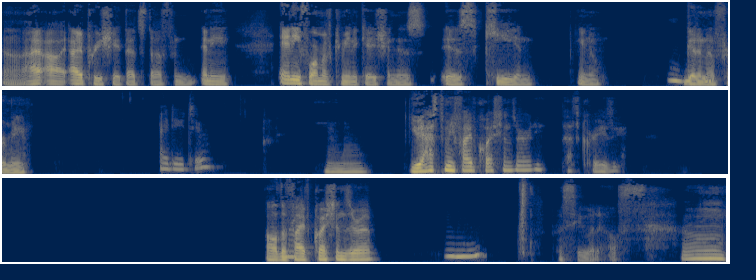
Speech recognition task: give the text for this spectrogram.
uh, I, I I appreciate that stuff and any any form of communication is is key and you know, good Mhm. enough for me. I do too Mm. You asked me five questions already? That's crazy. All the five questions are up. hmm Let's see what else. Um,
